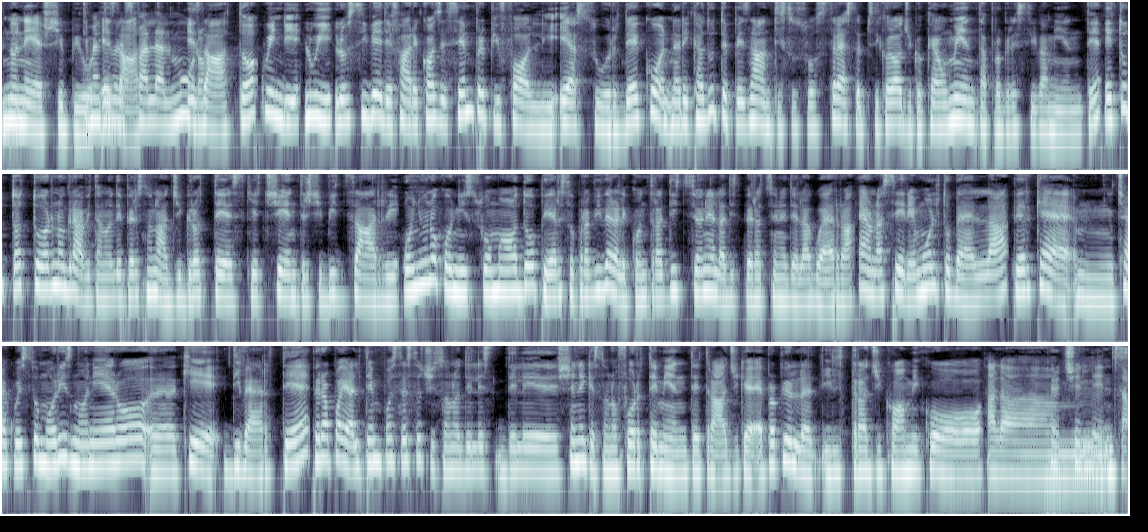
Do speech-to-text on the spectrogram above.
non ne esci più. Ti metti con le esatto. spalle al muro. Esatto. Quindi lui lo si vede fare cose sempre più folli e assurde, con ricadute pesanti sul suo stress psicologico che aumenta progressivamente, e tutto attorno gravitano dei personaggi grotteschi, eccentrici, bizzarri, ognuno con il suo modo per sopravvivere alle contraddizioni e alla disperazione della guerra. È una serie molto bella perché mh, c'è questo umorismo nero eh, che diverte, però poi al tempo stesso ci sono delle, delle scene che sono fortemente tragiche. È proprio il, il tragicomico alla Per eccellenza.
